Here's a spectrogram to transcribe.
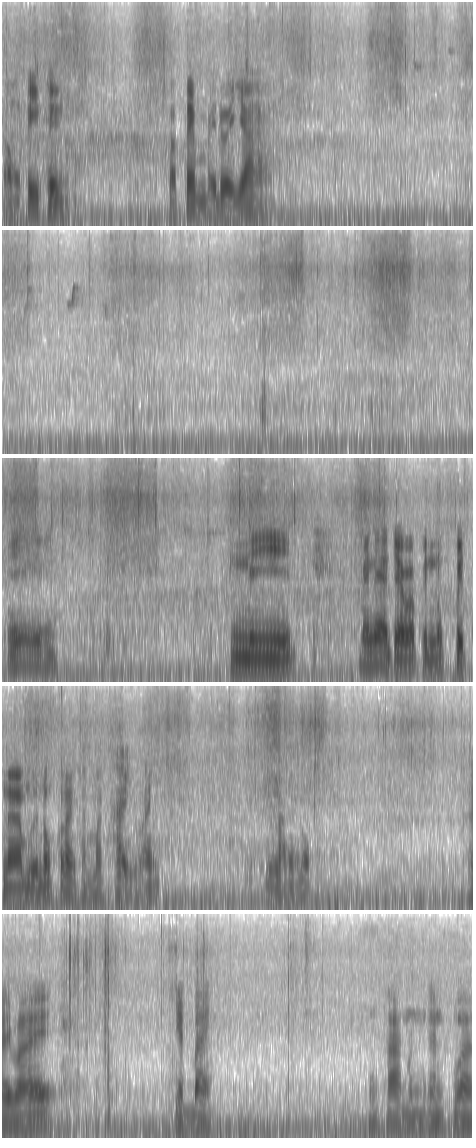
สองปีครึ่ง ก็เต็มไปด้วยหญ้าเอ๊มี ไม่แน่ใจว่าเป็นนกเป็ดน้ำหรือนกอะไรครับมาไข่ไว้หลังนก ไข่ไว้เจ็ดใบสงสารมันกันพวก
